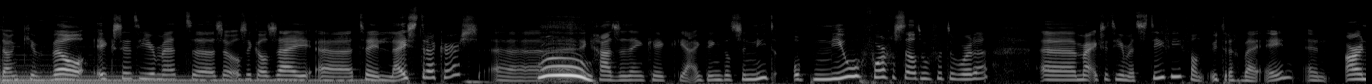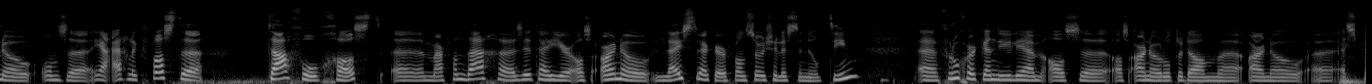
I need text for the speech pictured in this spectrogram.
dankjewel. Ik zit hier met, eh, zoals ik al zei, eh, twee lijsttrekkers. Eh, ik ga ze denk ik, ja, ik denk dat ze niet opnieuw voorgesteld hoeven te worden. Eh, maar ik zit hier met Stevie van Utrecht bij 1 en Arno, onze ja, eigenlijk vaste tafelgast. Eh, maar vandaag eh, zit hij hier als Arno lijsttrekker van Socialisten 010. Eh, vroeger kenden jullie hem als, als Arno Rotterdam, Arno SP,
